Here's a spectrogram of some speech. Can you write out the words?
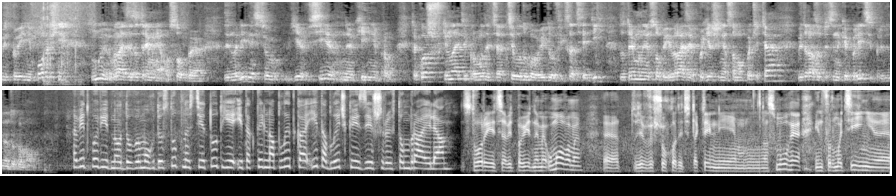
відповідні поручні. Ми в разі затримання особи з інвалідністю є всі необхідні права. Також в кімнаті проводиться цілодобова відеофіксація дій затриманої особи і в разі погіршення самопочуття відразу працівники поліції прийдуть на допомогу. Відповідно до вимог доступності, тут є і тактильна плитка, і таблички зі шрифтом Брайля. створюється відповідними умовами, е, що входить тактильні смуги, інформаційні,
